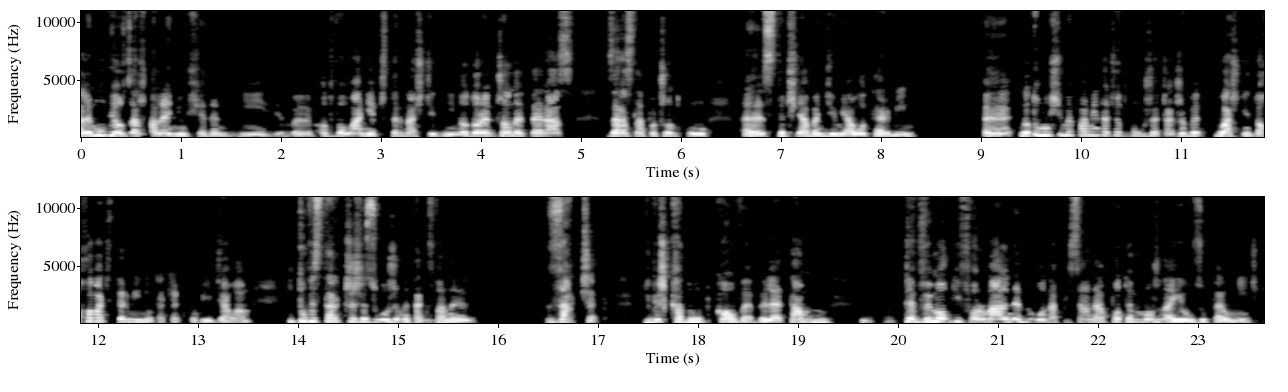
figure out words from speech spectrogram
ale mówię o zażaleniu 7 dni, odwołanie 14 dni, no doręczone teraz, zaraz na początku e, stycznia będzie miało termin, e, no to musimy pamiętać o dwóch rzeczach, żeby właśnie dochować terminu, tak jak powiedziałam, i tu wystarczy, że złożymy tak zwany zaczep, wiesz, kadłubkowe, byle tam te wymogi formalne było napisane, a potem można je uzupełnić.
